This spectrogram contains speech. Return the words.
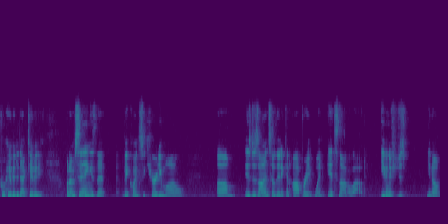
prohibited activity. What I'm saying is that Bitcoin's security model um, is designed so that it can operate when it's not allowed. Even if you're just, you know,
